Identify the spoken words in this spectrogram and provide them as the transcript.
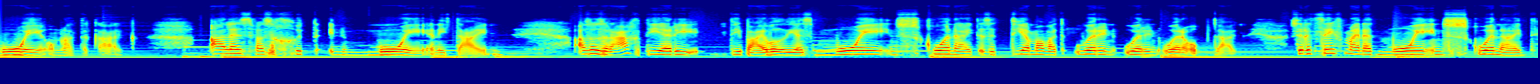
mooi om na te kyk. Alles was goed en mooi in die tuin. As ons reg deur die die Bybel lees, mooi en skoonheid is 'n tema wat oor en oor en oor opduik. So dit sê vir my dat mooi en skoonheid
